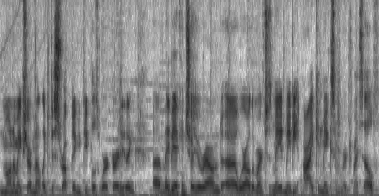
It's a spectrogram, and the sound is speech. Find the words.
want to make sure I'm not like disrupting people's work or anything, uh, maybe I can show you around uh, where all the merch is made. Maybe I can make some merch myself.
